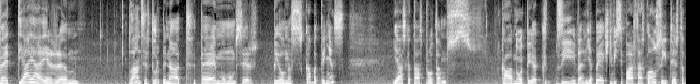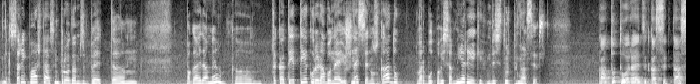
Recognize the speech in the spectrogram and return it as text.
Bet jā, jā, ir um, plāns ir turpināt tēmu, mums ir pilnas kabatiņas. Jāskatās, protams, kā notiek dzīve. Ja pēkšņi visi pārstās klausīties, tad mēs arī pārstāsim, protams, bet um, pagaidām, jā, ka, tie, tie, kur ir abonējuši nesen uz gadu, varbūt pavisam mierīgi, viss turpināsies. Kā tu to redzi, kas ir tas,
